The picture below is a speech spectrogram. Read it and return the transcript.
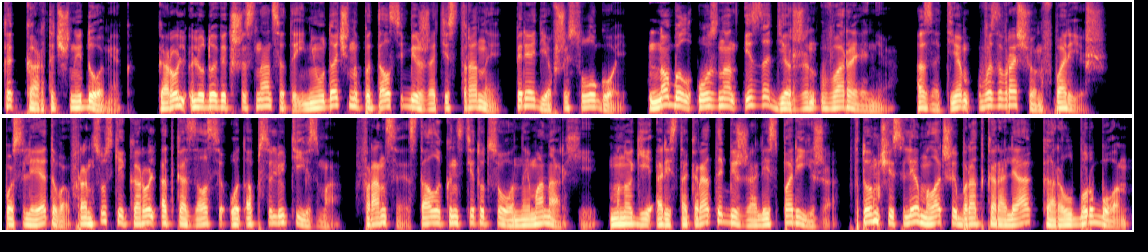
как карточный домик. Король Людовик XVI неудачно пытался бежать из страны, переодевшись слугой, но был узнан и задержан в Варене, а затем возвращен в Париж. После этого французский король отказался от абсолютизма. Франция стала конституционной монархией. Многие аристократы бежали из Парижа, в том числе младший брат короля Карл Бурбон,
